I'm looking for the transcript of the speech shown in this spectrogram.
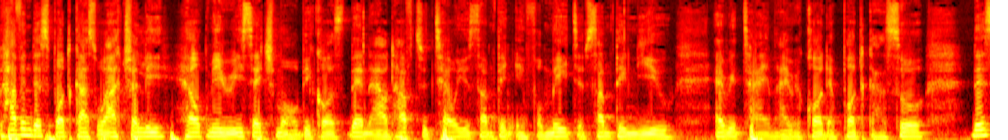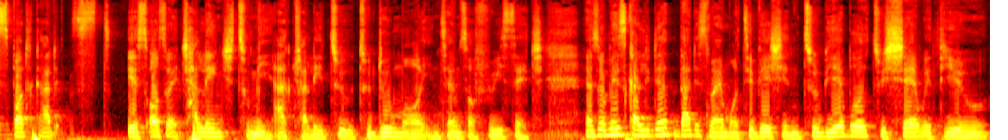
having this podcast will actually help me research more because then I would have to tell you something informative, something new every time I record a podcast. So this podcast is also a challenge to me actually to to do more in terms of research. And so basically that, that is my motivation to be able to share with you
